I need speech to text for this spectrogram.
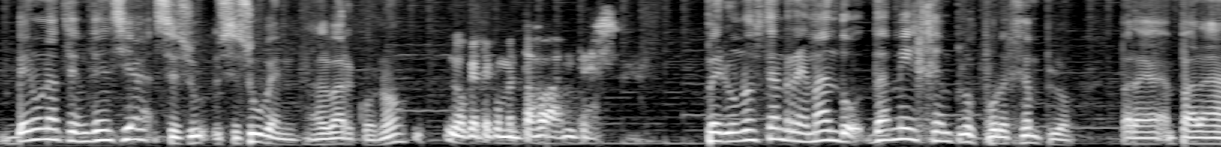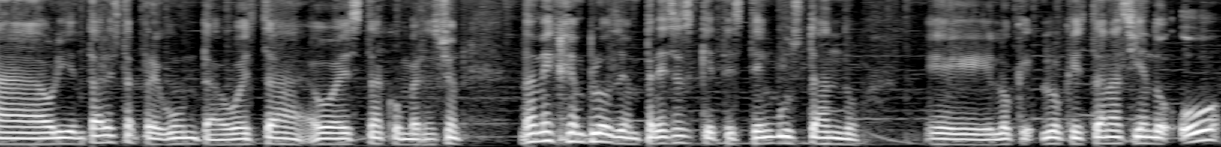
ven una tendencia, se, se suben al barco, ¿no? Lo que te comentaba antes. Pero no están remando. Dame ejemplos, por ejemplo para, para orientar esta pregunta o esta, o esta conversación, dame ejemplos de empresas que te estén gustando eh, lo, que, lo que están haciendo o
